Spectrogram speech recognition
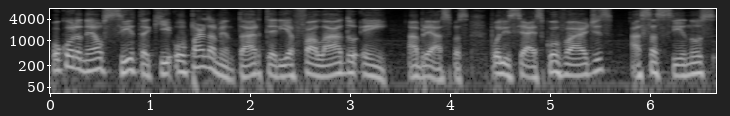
o coronel cita que o parlamentar teria falado em abre aspas, policiais covardes, assassinos,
